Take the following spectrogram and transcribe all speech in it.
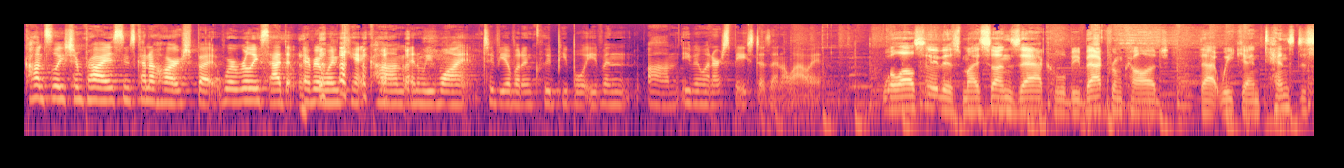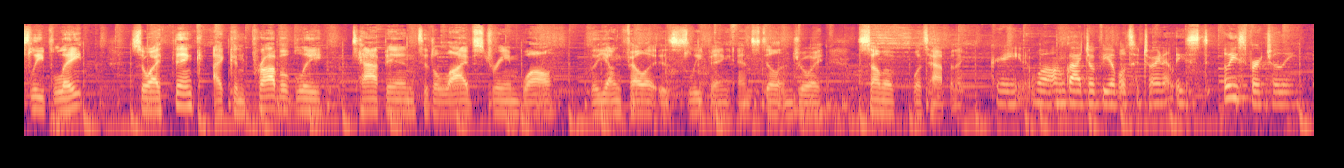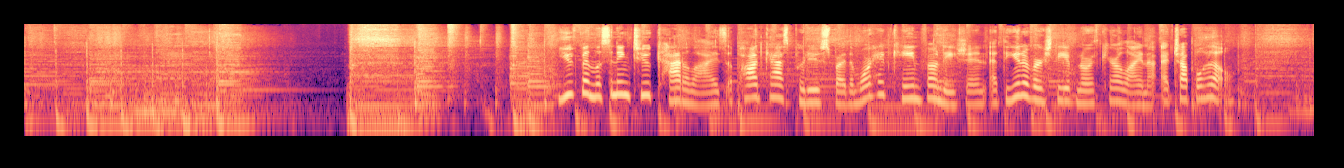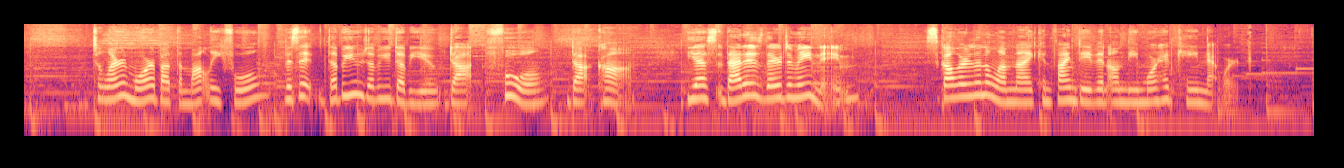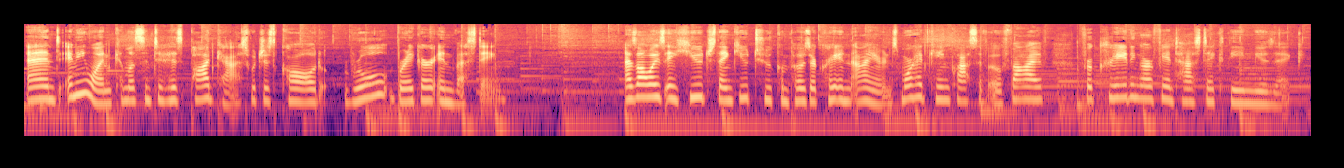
consolation prize seems kind of harsh, but we're really sad that everyone can't come, and we want to be able to include people even um, even when our space doesn't allow it. Well, I'll say this: my son Zach, who will be back from college that weekend, tends to sleep late, so I think I can probably tap into the live stream while the young fella is sleeping and still enjoy some of what's happening. Great. Well, I'm glad you'll be able to join at least at least virtually. You've been listening to Catalyze, a podcast produced by the Morehead Cain Foundation at the University of North Carolina at Chapel Hill. To learn more about the Motley Fool, visit www.fool.com. Yes, that is their domain name. Scholars and alumni can find David on the Morehead Cain Network. And anyone can listen to his podcast, which is called Rule Breaker Investing. As always, a huge thank you to composer Creighton Irons, Morehead Cain Class of 05, for creating our fantastic theme music.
